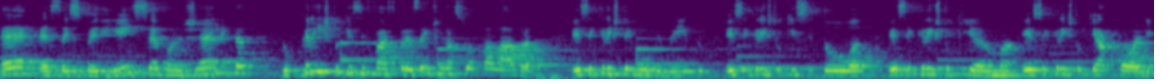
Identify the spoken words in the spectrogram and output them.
é essa experiência evangélica do Cristo que se faz presente na Sua palavra. Esse Cristo em movimento, esse Cristo que se doa, esse Cristo que ama, esse Cristo que acolhe,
